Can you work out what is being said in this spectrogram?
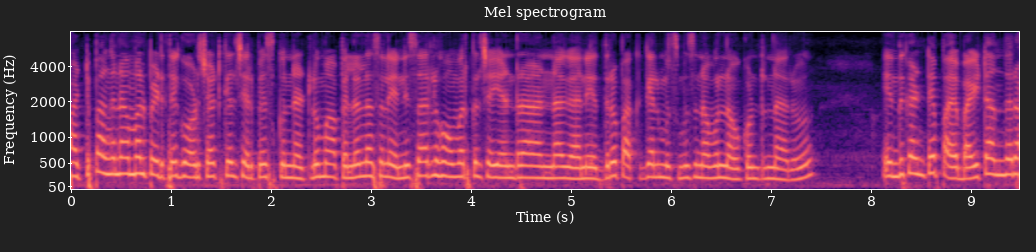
పట్టి పంగనామాలు పెడితే గోడ చాటుకెళ్ళి చెరిపేసుకున్నట్లు మా పిల్లలు అసలు ఎన్నిసార్లు హోంవర్క్లు చేయండిరా అన్నా కానీ ఇద్దరు పక్కకెళ్ళి ముసిముసి నవ్వులు నవ్వుకుంటున్నారు. ఎందుకంటే బయట అందరూ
